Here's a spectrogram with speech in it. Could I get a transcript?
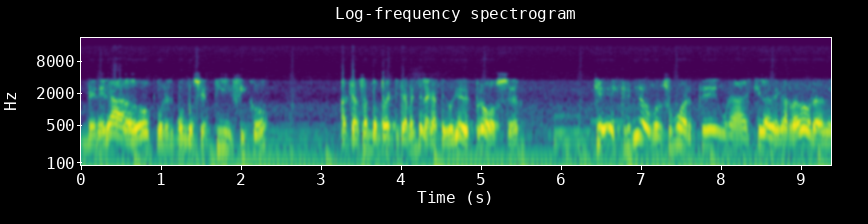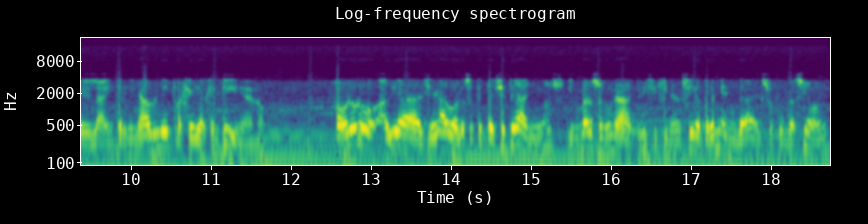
venerado por el mundo científico, alcanzando prácticamente la categoría de prócer, que escribió con su muerte una esquela desgarradora de la interminable tragedia argentina, ¿no? Favaloro había llegado a los 77 años, inmerso en una crisis financiera tremenda en su fundación,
